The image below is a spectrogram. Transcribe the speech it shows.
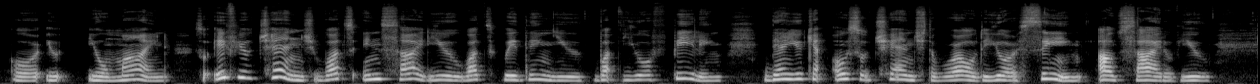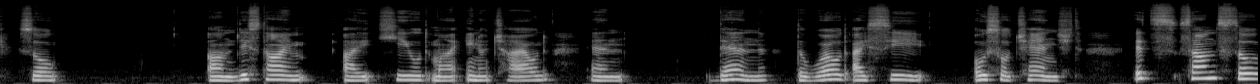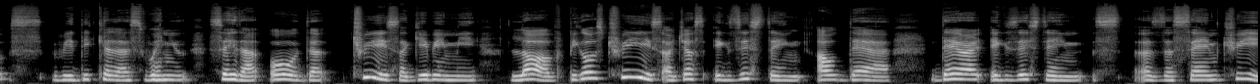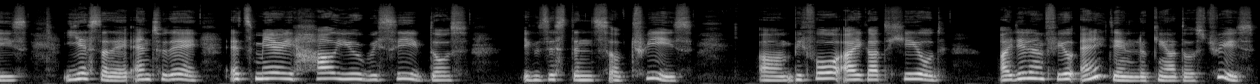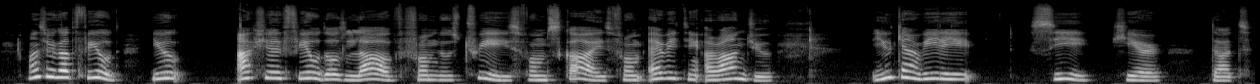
or your your mind. So if you change what's inside you, what's within you, what you're feeling, then you can also change the world you're seeing outside of you. So, um, this time I healed my inner child and then the world I see also changed. It sounds so ridiculous when you say that, oh, the trees are giving me love because trees are just existing out there. They are existing as the same trees yesterday and today. It's merely how you receive those existence of trees. Um, before I got healed, I didn't feel anything looking at those trees. Once you got healed, you actually feel those love from those trees, from skies, from everything around you. You can really see here that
